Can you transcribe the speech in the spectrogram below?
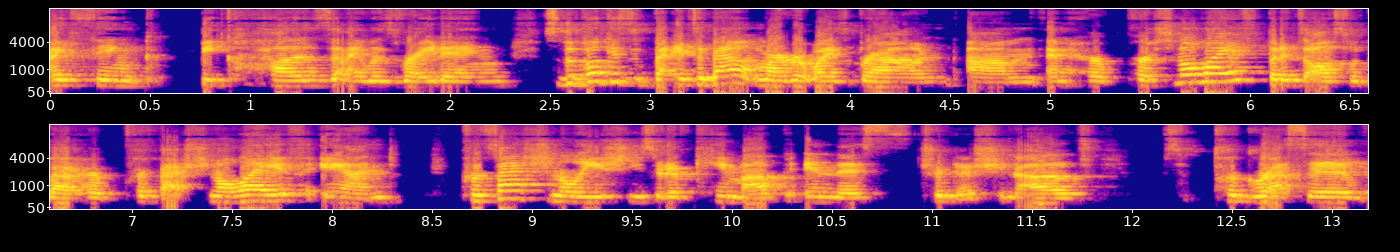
I think because I was writing, so the book is it's about Margaret Wise Brown um, and her personal life, but it's also about her professional life. And professionally, she sort of came up in this tradition of progressive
